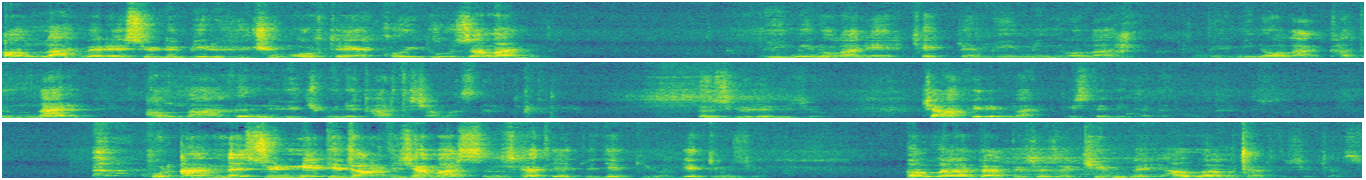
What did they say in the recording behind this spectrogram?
Allah ve Resulü bir hüküm ortaya koyduğu zaman mümin olan erkekle mümin olan mümini olan kadınlar Allah'ın hükmünü tartışamazlar. diyor. Özgürlüğümüz yok. Kafirim var. istediği kadar. Kur'an ve sünneti tartışamazsınız. Katiyetle yetki yok. Yetkimiz yok. Allah'a tartışacağız. Kimle? Allah'a tartışacağız.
